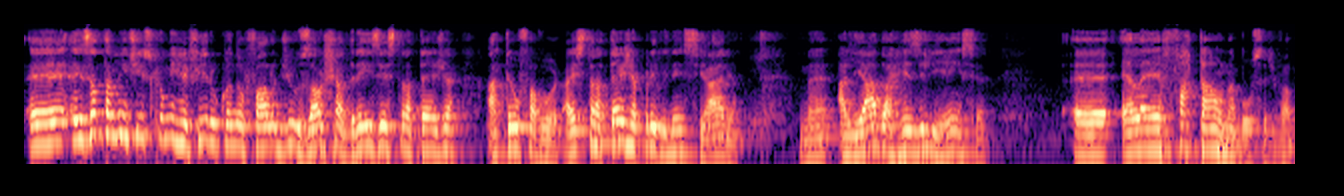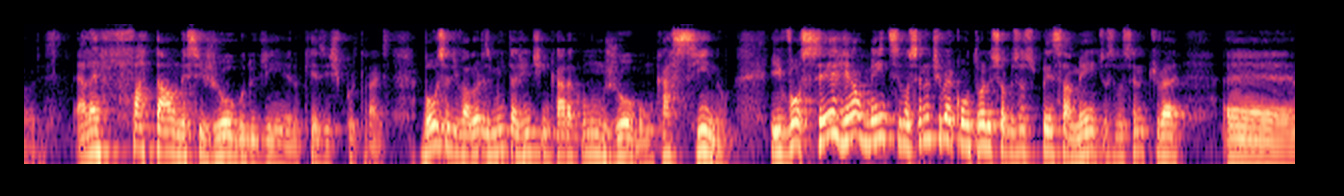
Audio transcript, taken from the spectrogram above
É exatamente isso que eu me refiro quando eu falo de usar o xadrez e a estratégia a teu favor. A estratégia previdenciária, né, aliado à resiliência, é, ela é fatal na bolsa de valores. Ela é fatal nesse jogo do dinheiro que existe por trás. Bolsa de valores muita gente encara como um jogo, um cassino. E você realmente, se você não tiver controle sobre os seus pensamentos, se você não tiver é,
